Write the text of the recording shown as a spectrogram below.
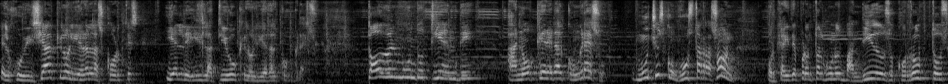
el judicial que lo lidera las cortes y el legislativo que lo lidera el Congreso. Todo el mundo tiende a no querer al Congreso, muchos con justa razón, porque hay de pronto algunos bandidos o corruptos,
